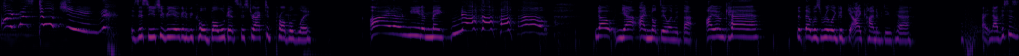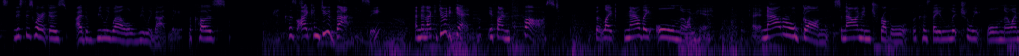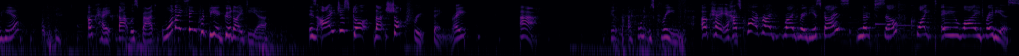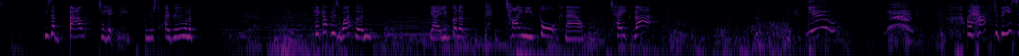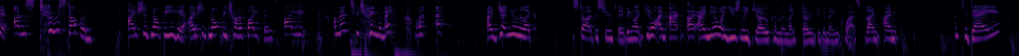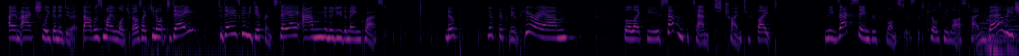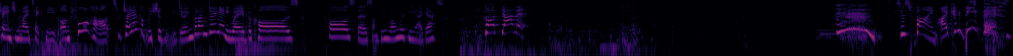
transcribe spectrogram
I was dodging! Is this YouTube video going to be called Bubble Gets Distracted? Probably. I don't need a make. No! No, yeah, I'm not dealing with that. I don't care that there was really good. I kind of do care. Right now, this is this is where it goes either really well or really badly because because I can do that, you see, and then I can do it again if I'm fast. But like now they all know I'm here. Okay, now they're all gone, so now I'm in trouble because they literally all know I'm here. Okay, that was bad. What I think would be a good idea is I just got that shock fruit thing, right? Ah. It- I thought it was green. Okay, it has quite a wide, wide radius, guys. Note to self, quite a wide radius. He's about to hit me. I'm just, I really want to pick up his weapon. Yeah, you've got a tiny fork now. Take that. You! I have to beat it. I'm too stubborn. I should not be here. I should not be trying to fight this. I I'm meant to be doing the main quest. I genuinely like started the stream today being like, you know what, I'm act I, I know I usually joke and then like don't do the main quest, but I'm I'm today I am actually gonna do it. That was my logic. I was like, you know what, today today is gonna be different. Today I am gonna do the main quest. Nope. Nope, nope, nope. Here I am for like the seventh attempt trying to fight the exact same group of monsters that killed me last time, barely changing my technique on four hearts, which I definitely shouldn't be doing, but I'm doing anyway because cause there's something wrong with me, I guess. God damn it! this is fine. I can beat this.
